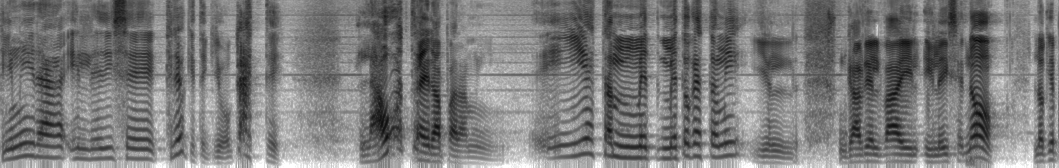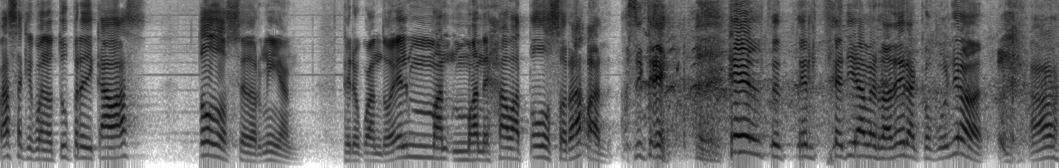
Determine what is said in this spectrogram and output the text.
Y mira y le dice, creo que te equivocaste. La otra era para mí. Y esta me, toca esto a mí. Y el Gabriel va y, le dice, no, lo que pasa es que cuando tú predicabas, todos se dormían. Pero cuando él manejaba, todos oraban. Así que él, tenía verdadera comunión. Ah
